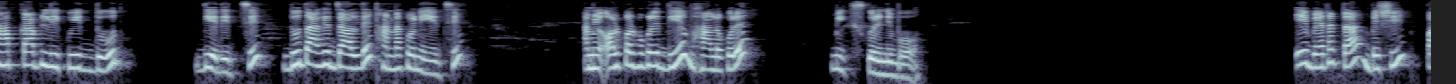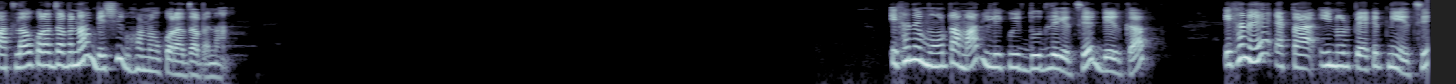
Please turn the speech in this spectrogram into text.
হাফ কাপ লিকুইড দুধ দিয়ে দিচ্ছি। দুধ আগে জাল দিয়ে ঠান্ডা করে নিয়েছি। আমি অল্প অল্প করে দিয়ে ভালো করে মিক্স করে নেব। এই ব্যাটারটা বেশি পাতলাও করা যাবে না, বেশি ঘনও করা যাবে না। এখানে মোট আমার লিকুইড দুধ লেগেছে দেড় কাপ। এখানে একটা ইনোর প্যাকেট নিয়েছি।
